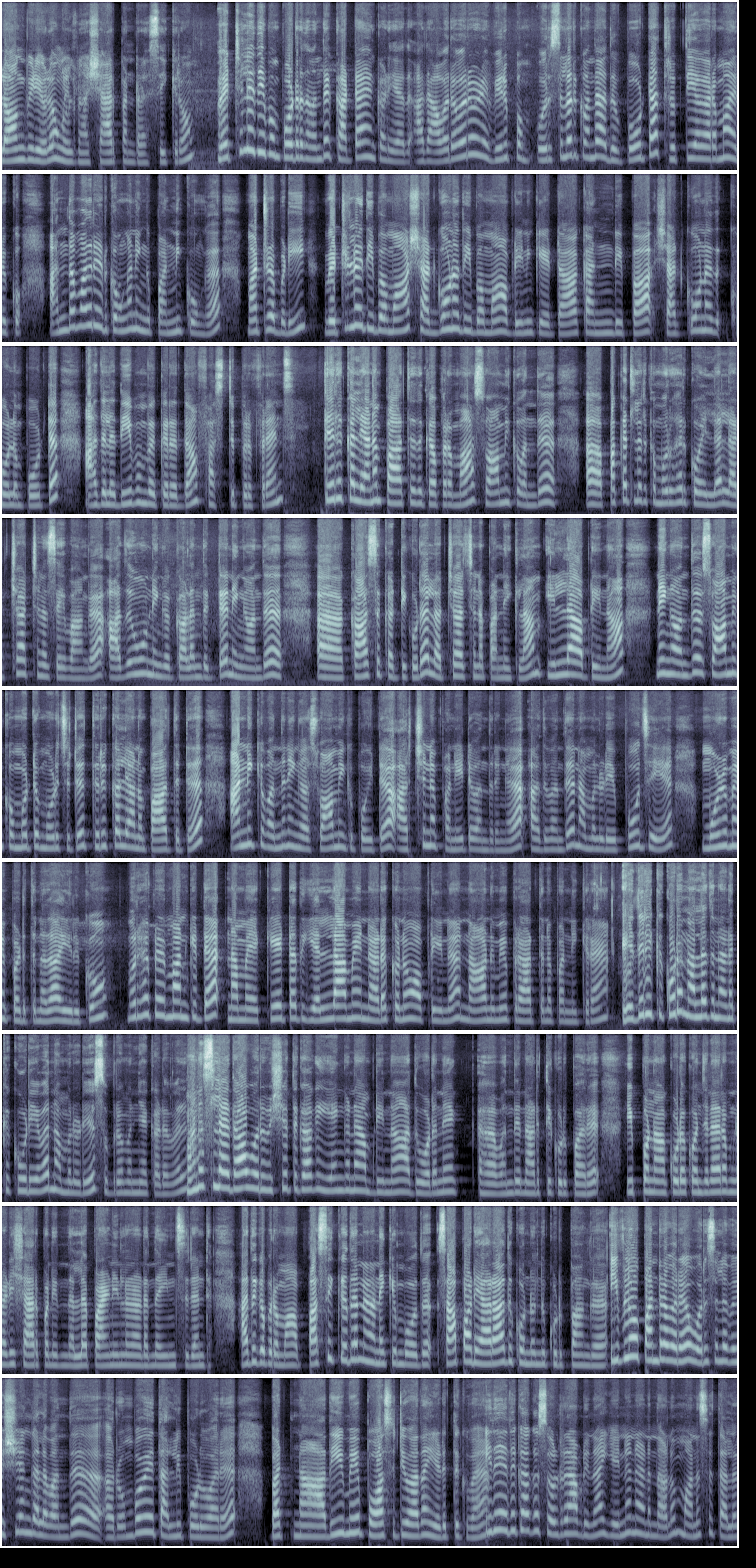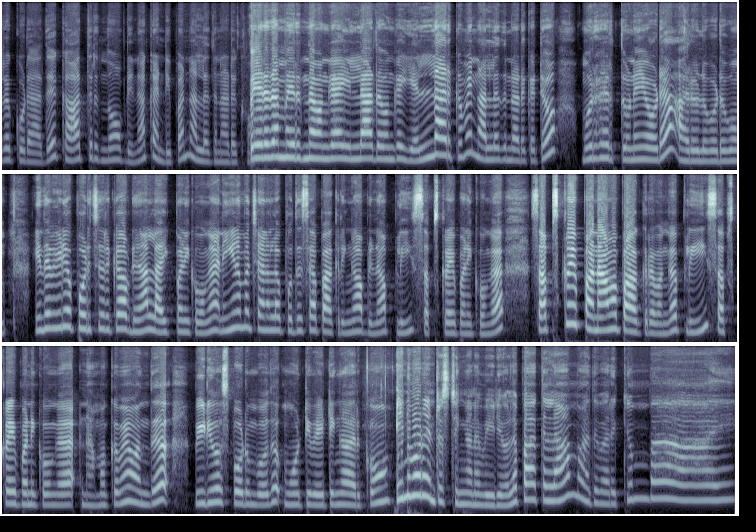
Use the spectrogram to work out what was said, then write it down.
லாங் வீடியோவில் உங்களுக்கு நான் ஷேர் பண்ணுறேன் சீக்கிரம். வெற்றிலை தீபம் போடுறது வந்து கட்டாயம் கிடையாது. அது அவரவரோட விருப்பம். ஒரு சிலருக்கு வந்து அது போட்டால் திருப்திகரமாக இருக்கும். அந்த மாதிரி இருக்கவங்க நீங்கள் பண்ணிக்கோங்க. மற்றபடி வெற்றிலை தீபமா ஷட்கோண தீபமா அப்படின்னு கேட்டால் கண்டிப்பாக ஷட்கோண கோலம் போட்டு அதில் தீபம் வைக்கிறது தான் ஃபஸ்ட்டு ப்ரிஃபரன்ஸ் திருக்கல்யாணம் பார்த்ததுக்கு அப்புறமா சுவாமிக்கு வந்து பக்கத்தில் இருக்க முருகர் கோயிலில் லட்சார்ச்சனை செய்வாங்க. அதுவும் நீங்கள் கலந்துக்கிட்டு நீங்கள் வந்து காசு கட்டி கூட லட்சார்ச்சனை பண்ணிக்கலாம். இல்லை அப்படின்னா நீங்கள் வந்து சுவாமி கும்பிட்டு முடிச்சுட்டு திருக்கல்யாணம் பார்த்துட்டு அன்னைக்கு வந்து நீங்கள் சுவாமிக்கு போயிட்டு அர்ச்சனை பண்ணிட்டு வந்துடுங்க அது வந்து நம்மளுடைய பூஜையை முழுமைப்படுத்தினதாக இருக்கும். முருகப்பெருமான் கிட்ட நம்ம கேட்டது எல்லாமே நடக்கணும் அப்படின்னு நானுமே பிரார்த்தனை பண்ணிக்கிறேன். எதிரிக்கு கூட நல்லது நடக்கக்கூடியவர் நம்மளுடைய சுப்பிரமணிய கடவுள். மனசுல ஏதாவது ஒரு விஷயத்துக்காக ஏங்கினேன் அப்படின்னா அது உடனே வந்து நடத்தி கொடுப்பாரு. இப்போ நான் கூட கொஞ்ச நேரம் முன்னாடி ஷேர் பண்ணியிருந்தேன்ல பழனியில் நடந்த இன்சிடென்ட் அதுக்கப்புறமா பசிக்குதுன்னு நினைக்கும் போது சாப்பாடு யாராவது கொண்டு வந்து கொடுப்பாங்க. இவ்வளோ பண்ணுறவரை ஒரு சில விஷயங்களை வந்து ரொம்பவே தள்ளி போடுவார். பட் நான் அதையுமே பாசிட்டிவாக தான் எடுத்துக்குவேன். இதை எதுக்காக சொல்கிறேன் அப்படின்னா என்ன நடந்தாலும் மனசு தளரக்கூடாது. காத்திருந்தோம் அப்படின்னா கண்டிப்பாக நல்லது நடக்கும். விரதம் இருந்தவங்க இல்லாதவங்க எல்லாருக்குமே நல்லது நடக்கட்டும். முருகர் துணையோட அருள் விடுவோம் இந்த வீடியோ பிடிச்சிருக்கு அப்படின்னா லைக் பண்ணிக்கோங்க. நீங்கள் நம்ம சேனலை புதுசாக பார்க்குறீங்க அப்படின்னா ப்ளீஸ் சப்ஸ்கிரைப் பண்ணிக்கோங்க. சப்ஸ்கிரைப் பண்ணாமல் பார்க்குறவங்க ப்ளீஸ் சப்ஸ்கிரைப் பண்ணிக்கோங்க. நமக்குமே வந்து வீடியோஸ் போடும்போது மோட்டிவேட்டிங்காக இருக்கும். இன்னொரு இன்ட்ரெஸ்டிங்கான வீடியோவில் பார்க்கலாம். அது வரைக்கும் பாய்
